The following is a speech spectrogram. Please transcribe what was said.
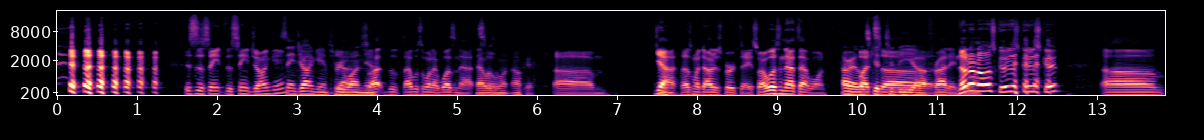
this is the Saint the Saint John game. St. John game three one. so Yeah, that, that was the one I wasn't at. that was the one. Okay, Um, yeah, that was my daughter's birthday, so I wasn't at that one. all right. Let's But, get to the uh, uh, Friday. No, no, no. It's good. It's good. It's good. Um,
